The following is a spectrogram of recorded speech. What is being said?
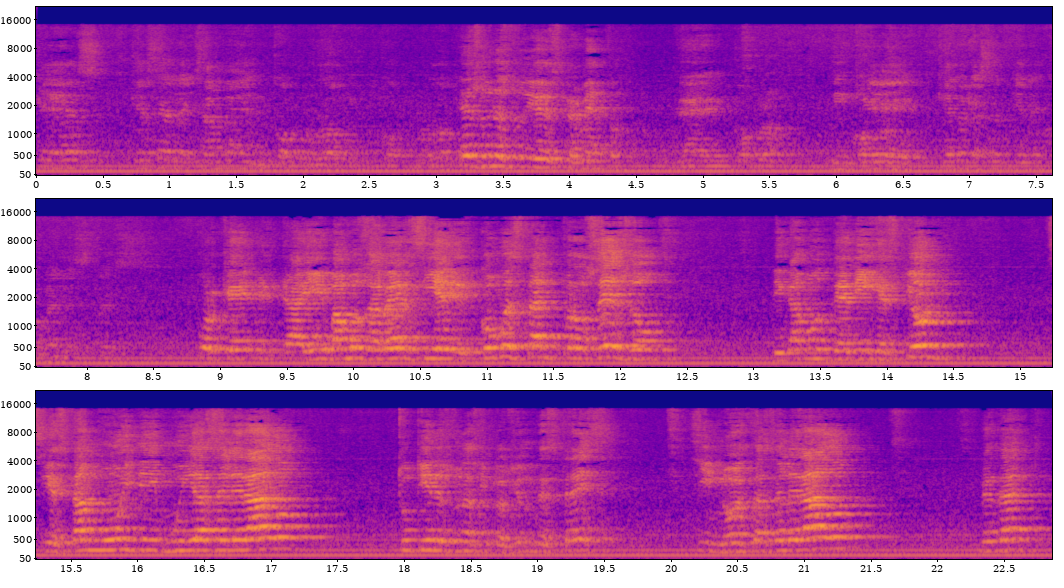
¿Qué es, qué es el examen coprológico? Es un estudio de excremento, Eh. ¿Y qué, qué relación tiene con el estrés? Porque ahí vamos a ver si, cómo está el proceso, digamos, de digestión. Si está muy, muy acelerado, tú tienes una situación de estrés. Si no está acelerado, ¿verdad?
